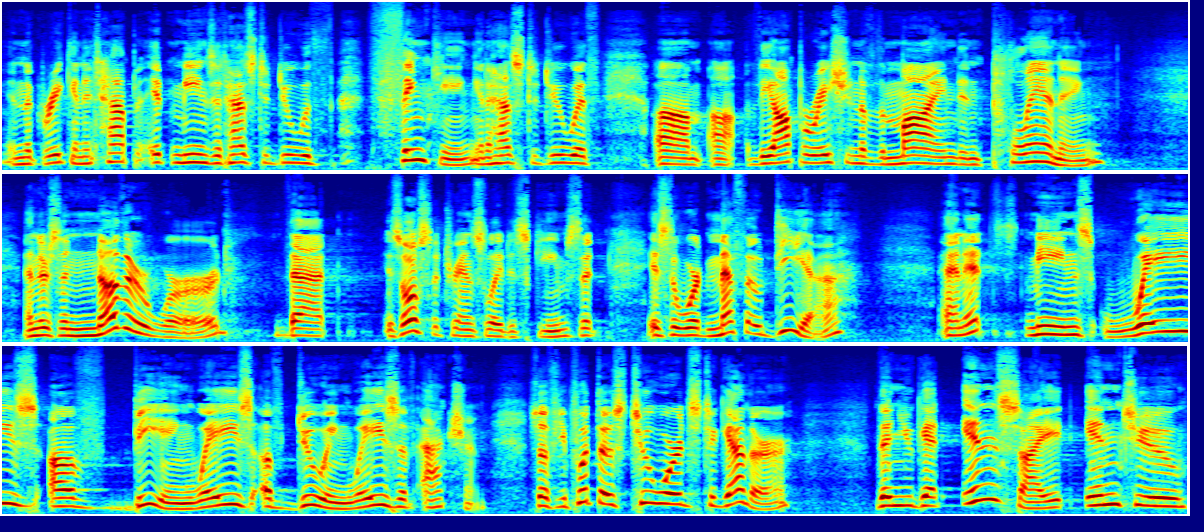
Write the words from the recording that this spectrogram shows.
in the Greek, and it, happen, it means it has to do with thinking, it has to do with um, uh, the operation of the mind in planning. And there's another word that is also translated schemes that is the word methodia, and it means ways of being, ways of doing, ways of action. So if you put those two words together, then you get insight into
